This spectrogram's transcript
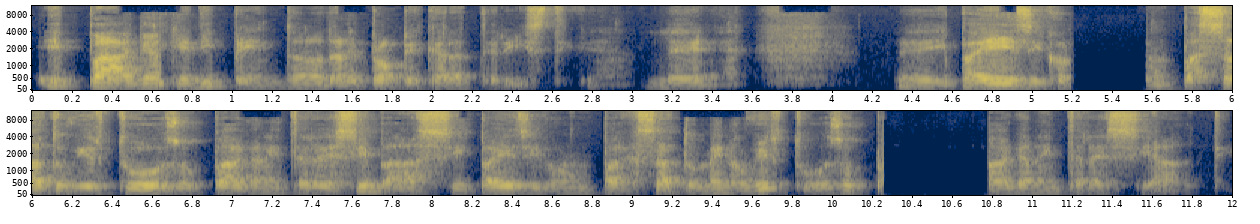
e pagano che dipendono dalle proprie caratteristiche. Le, eh, I paesi con un passato virtuoso pagano interessi bassi, i paesi con un passato meno virtuoso pagano interessi alti.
